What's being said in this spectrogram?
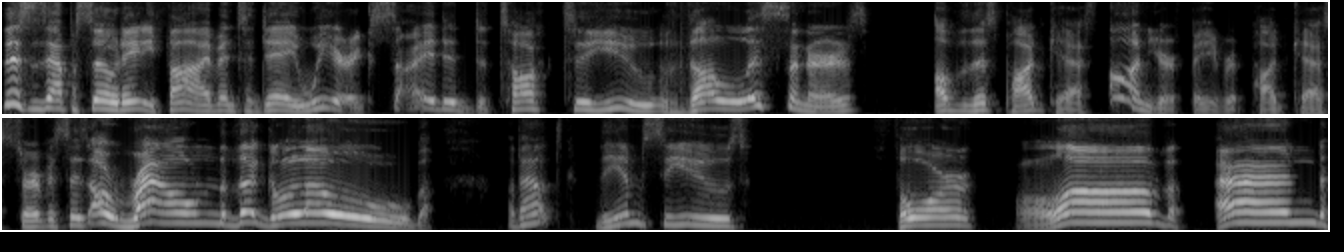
This is episode 85, and today we are excited to talk to you, the listeners of this podcast, on your favorite podcast services around the globe about the MCU's Thor Love and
